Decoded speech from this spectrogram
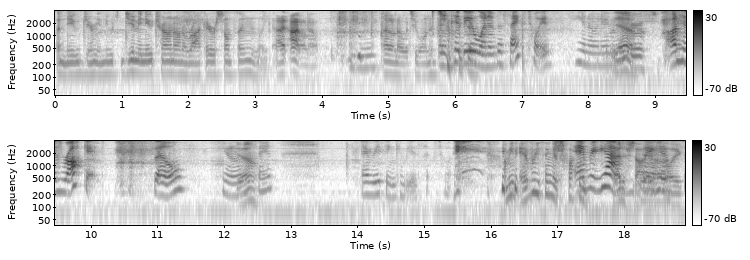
a new Jimmy New- Jimmy Neutron on a rocket or something. Like I, I don't know. I don't know what you wanted. It could be one of the sex toys. You know what I mean? Yeah. On his rocket. So, you know what I'm saying? Everything can be a sex toy. I mean, everything is fucking Every yeah, fetish it's like, Like, it's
